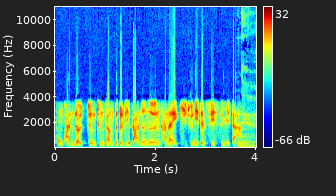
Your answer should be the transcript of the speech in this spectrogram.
공관절증 증상들을 나누는 하나의 기준이 될 수 있습니다. 네.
